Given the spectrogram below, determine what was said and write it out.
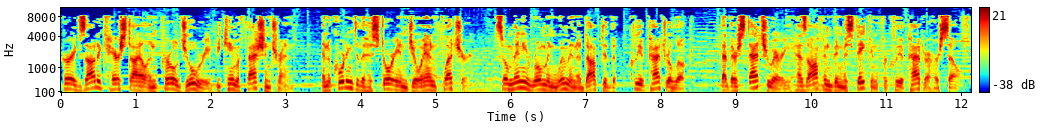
Her exotic hairstyle and pearl jewelry became a fashion trend, and according to the historian Joann Fletcher, so many Roman women adopted the Cleopatra look that their statuary has often been mistaken for Cleopatra herself.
